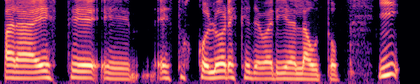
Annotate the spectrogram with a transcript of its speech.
para este, eh, estos colores que llevaría el auto. Y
